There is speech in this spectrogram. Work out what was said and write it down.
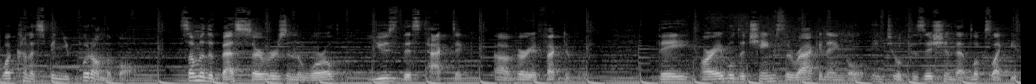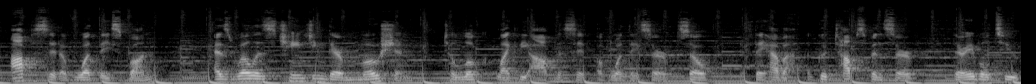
what kind of spin you put on the ball. Some of the best servers in the world use this tactic uh, very effectively. They are able to change the racket angle into a position that looks like the opposite of what they spun, as well as changing their motion to look like the opposite of what they served. So they have a, a good topspin serve, they're able to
